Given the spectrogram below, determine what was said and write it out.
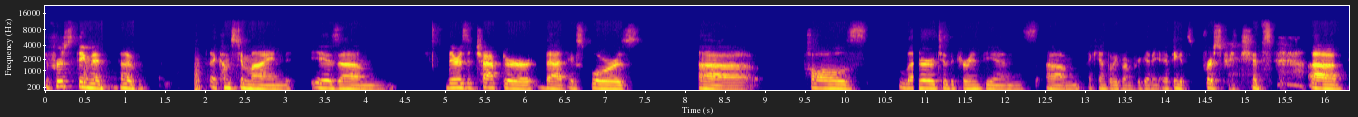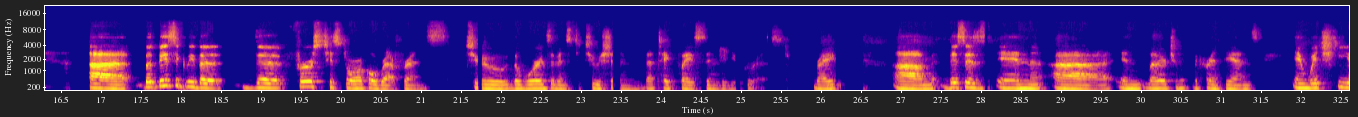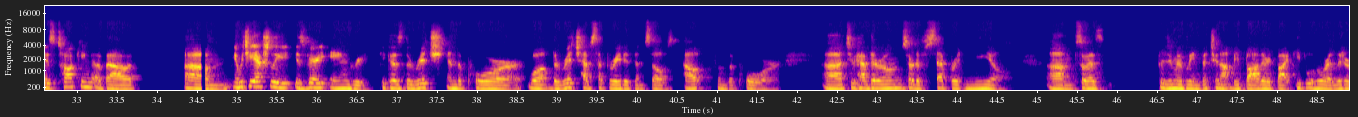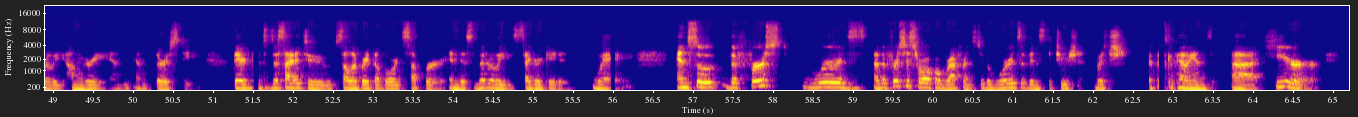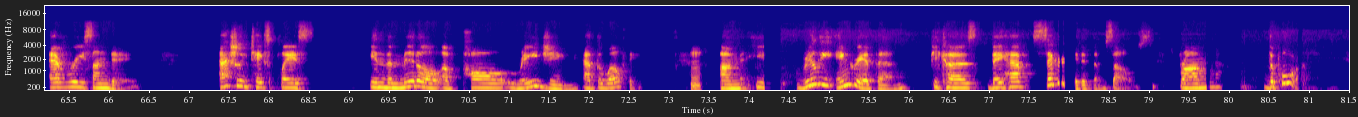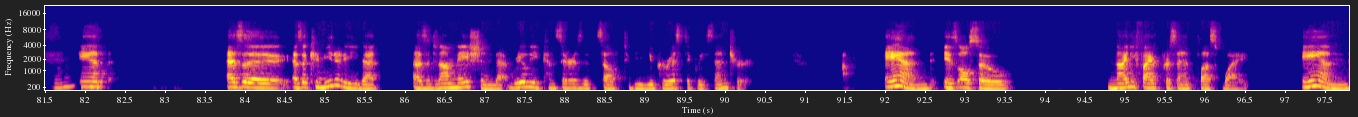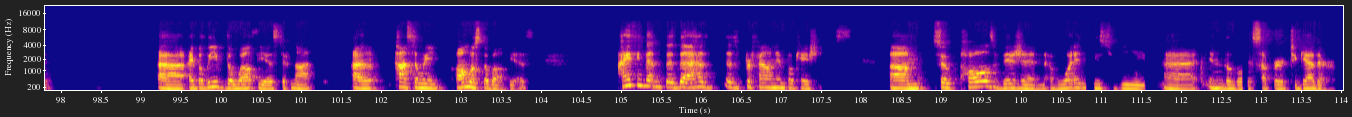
the first thing that kind of that comes to mind is um, there is a chapter that explores uh, Paul's letter to the Corinthians. Um, I can't believe I'm forgetting. I think it's First Corinthians. Uh, uh, but basically, the the first historical reference to the words of institution that take place in the Eucharist right? Um, this is in uh, in letter to the Corinthians, in which he is talking about, um, in which he actually is very angry because the rich and the poor, well, the rich have separated themselves out from the poor uh, to have their own sort of separate meal, um, so as presumably to not be bothered by people who are literally hungry and, and thirsty. They decided to celebrate the Lord's Supper in this literally segregated way. And so the first words, uh, the first historical reference to the words of institution, which Episcopalians uh, hear every Sunday, actually takes place in the middle of Paul raging at the wealthy. Hmm. Um, he's really angry at them because they have segregated themselves from the poor. Mm-hmm. And as a as a community that as a denomination that really considers itself to be eucharistically centered and is also 95% plus white, and uh, I believe the wealthiest, if not uh, constantly almost the wealthiest, I think that that, has, has profound implications. Um, so Paul's vision of what it means to be uh, in the Lord's Supper together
